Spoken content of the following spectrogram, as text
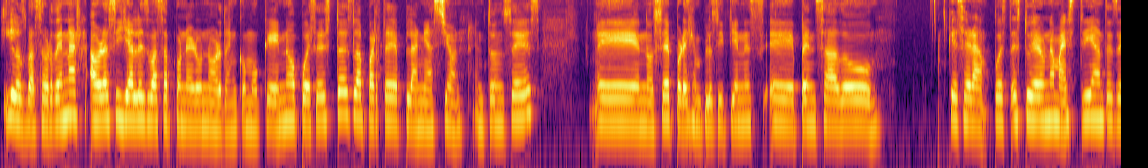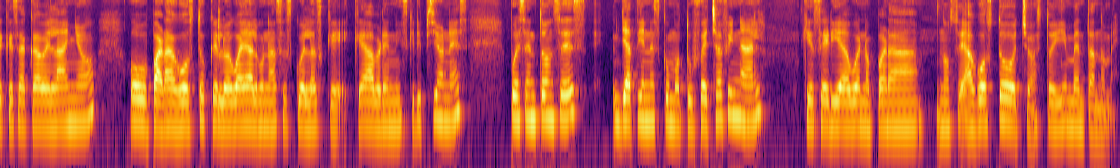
y los vas a ordenar. Ahora sí ya les vas a poner un orden, como que no, pues esto es la parte de planeación. Entonces, eh, no sé, por ejemplo, si tienes eh, pensado que será, pues estudiar una maestría antes de que se acabe el año o para agosto, que luego hay algunas escuelas que, que abren inscripciones, pues entonces ya tienes como tu fecha final, que sería, bueno, para, no sé, agosto 8, estoy inventándome.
